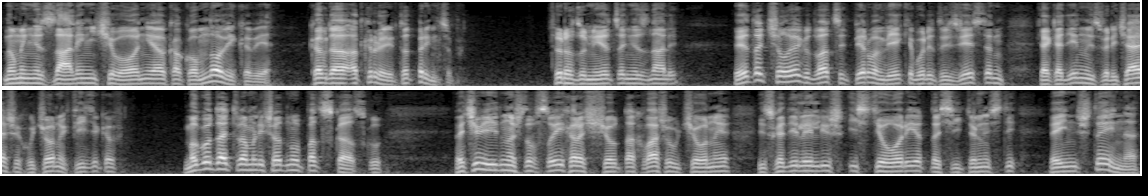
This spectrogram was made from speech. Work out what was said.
Но мы не знали ничего ни о каком Новикове, когда открыли этот принцип. Разумеется, не знали. Этот человек в 21 веке будет известен как один из величайших ученых-физиков. Могу дать вам лишь одну подсказку. Очевидно, что в своих расчетах ваши ученые исходили лишь из теории относительности Эйнштейна,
